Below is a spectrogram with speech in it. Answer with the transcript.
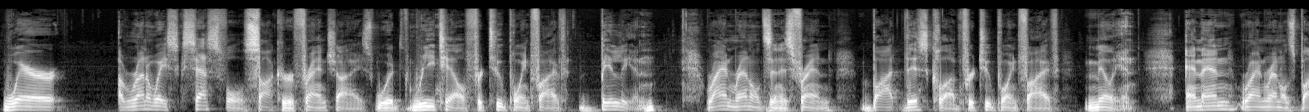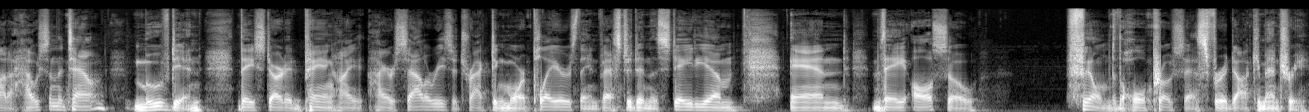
where a runaway successful soccer franchise would retail for 2.5 billion Ryan Reynolds and his friend bought this club for 2.5 million. And then Ryan Reynolds bought a house in the town, moved in. They started paying high, higher salaries, attracting more players. They invested in the stadium, and they also filmed the whole process for a documentary.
